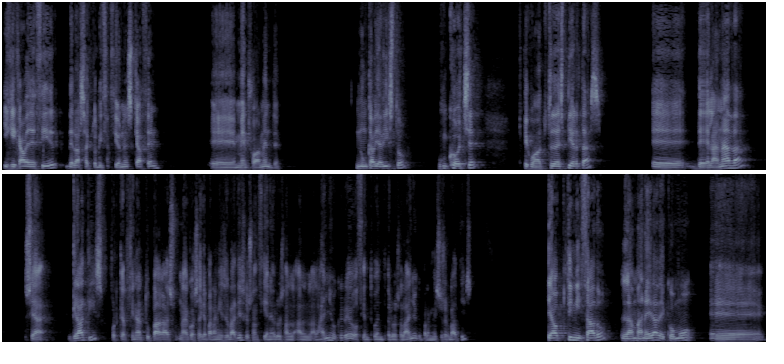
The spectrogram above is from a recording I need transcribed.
Y que cabe decir de las actualizaciones que hacen mensualmente. Nunca había visto un coche que cuando tú te despiertas, eh, de la nada, o sea, gratis, porque al final tú pagas una cosa que para mí es gratis, que son 100 euros al, año, creo, o 120 euros al año, que para mí eso es gratis, te ha optimizado la manera de cómo, eh,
